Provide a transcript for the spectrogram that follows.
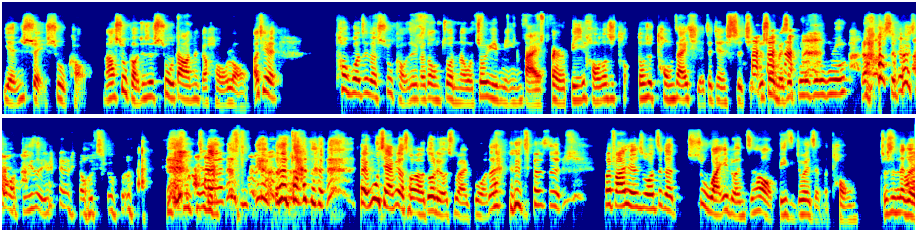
盐水漱口，然后漱口就是漱到那个喉咙，而且。透过这个漱口这个动作呢，我终于明白耳鼻喉都是通都是通在一起的这件事情。就是我每次咕噜咕噜咕噜，然后水就会从我鼻子里面流出来。就是 他的对，目前还没有从耳朵流出来过，但就是会发现说，这个漱完一轮之后，鼻子就会整个通，就是那个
